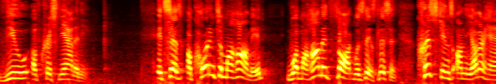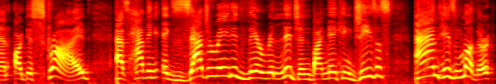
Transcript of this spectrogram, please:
view of Christianity. It says, according to Muhammad, what Muhammad thought was this listen, Christians, on the other hand, are described as having exaggerated their religion by making Jesus and his mother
